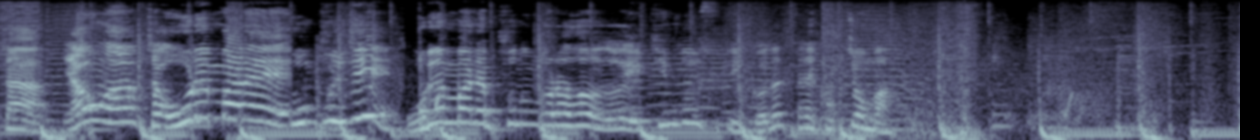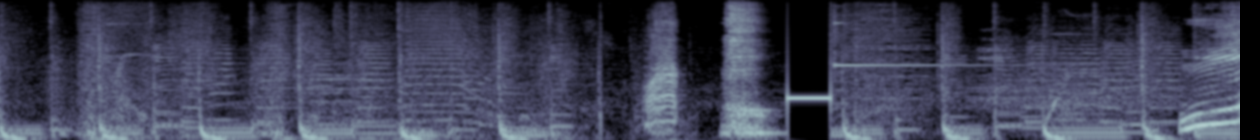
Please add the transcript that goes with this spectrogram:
자 야옹아 자 오랜만에 몸 풀지? 오랜만에 푸는 거라서 너 힘들 수도 있거든? 아니 걱정 마. 오?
